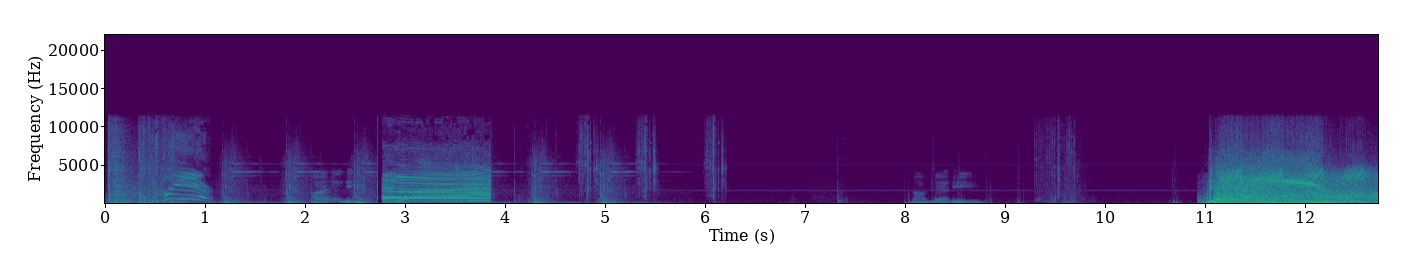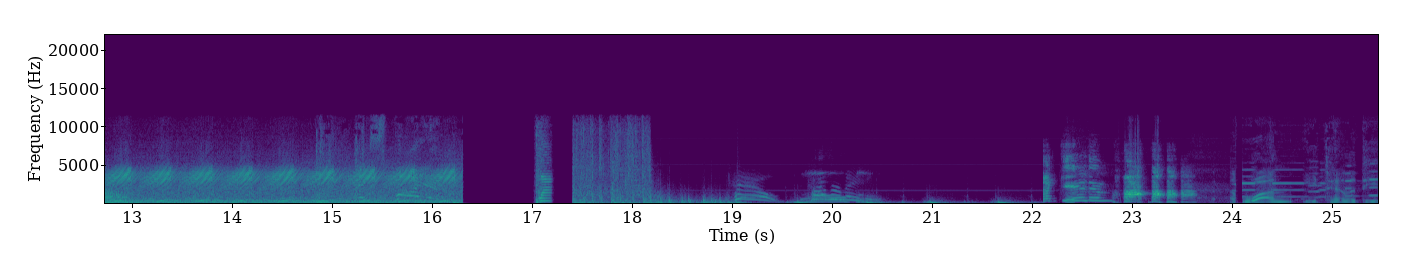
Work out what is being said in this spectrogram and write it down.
clear Finally. Now very. expired killed cover me Oh. I killed him. One eternity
